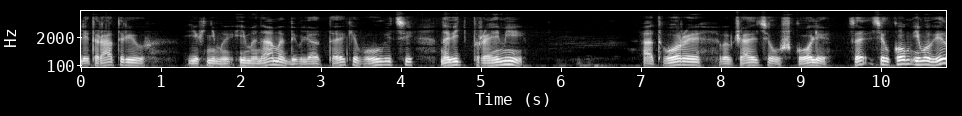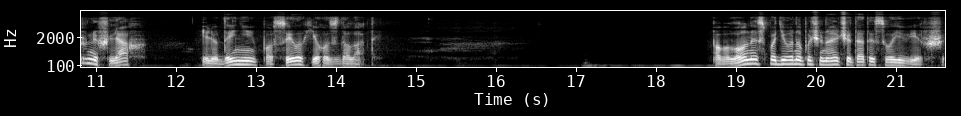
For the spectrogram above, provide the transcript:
літераторів їхніми іменами бібліотеки, вулиці, навіть премії, а твори вивчаються у школі. Це цілком імовірний шлях, і людині по силах його здолати. Павло несподівано починає читати свої вірші.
